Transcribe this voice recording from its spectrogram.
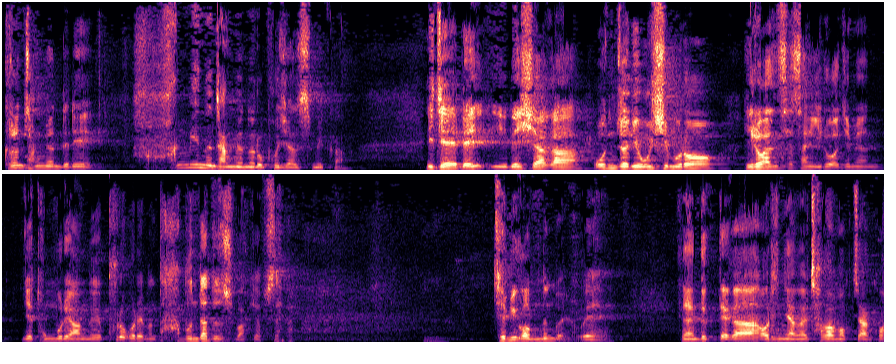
그런 장면들이 흥미있는 장면으로 보지 않습니까? 이제 메, 메시아가 온전히 오심으로 이러한 세상이 이루어지면 이제 동물의 왕국의 프로그램은 다 문 닫을 수밖에 없어요. 재미가 없는 거예요. 왜? 그냥 늑대가 어린 양을 잡아먹지 않고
